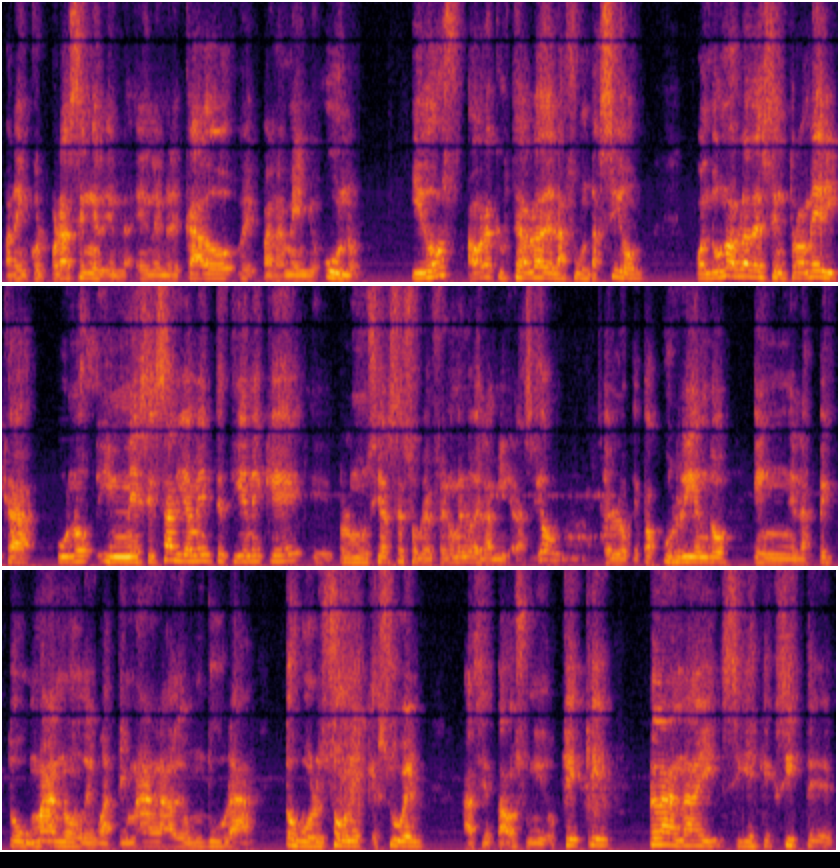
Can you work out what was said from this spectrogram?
para incorporarse en el, en, el mercado eh, panameño? Uno. Y dos, ahora que usted habla de la fundación, cuando uno habla de Centroamérica, uno innecesariamente tiene que eh, pronunciarse sobre el fenómeno de la migración, de lo que está ocurriendo en el aspecto humano de Guatemala, de Honduras, estos bolsones que suben hacia Estados Unidos. ¿Qué, ¿Qué, plan hay, si es que existe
